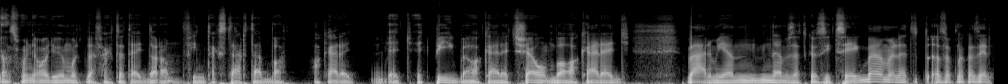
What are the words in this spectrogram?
azt mondja, hogy ő most befektet egy darab fintech startupba. Akár egy, egy, egy Peakbe, akár egy Xeonba, akár egy bármilyen nemzetközi cégbe, mert azoknak azért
